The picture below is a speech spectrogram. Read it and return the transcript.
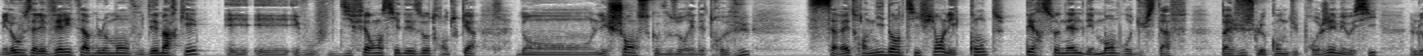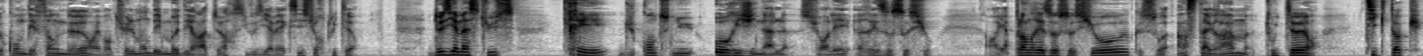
mais là vous allez véritablement vous démarquer et, vous différencier des autres, en tout cas dans les chances que vous aurez d'être vu, ça va être en identifiant les comptes personnel des membres du staff, pas juste le compte du projet, mais aussi le compte des founders, éventuellement des modérateurs si vous y avez accès sur Twitter. Deuxième astuce, créer du contenu original sur les réseaux sociaux. Alors il y a plein de réseaux sociaux, que ce soit Instagram, Twitter, TikTok,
